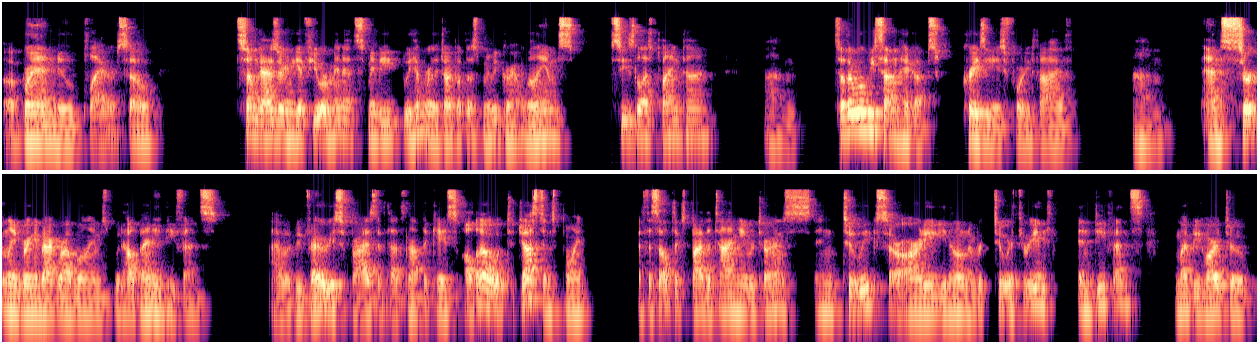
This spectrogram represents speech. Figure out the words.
a brand new player. So some guys are going to get fewer minutes. Maybe we haven't really talked about this. Maybe Grant Williams sees less playing time. Um, so there will be some hiccups. Crazy Ace 45. Um, and certainly bringing back Rob Williams would help any defense. I would be very surprised if that's not the case. Although, to Justin's point, if the Celtics by the time he returns in two weeks are already, you know, number two or three in, in defense, it might be hard to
